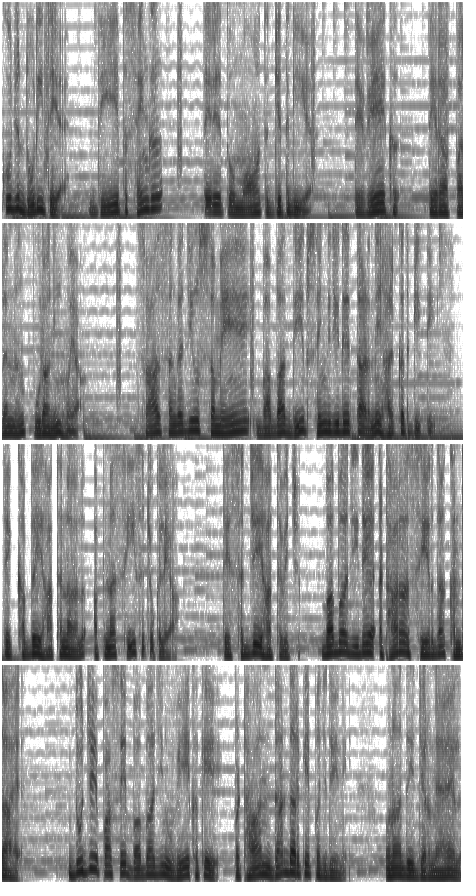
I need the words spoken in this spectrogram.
ਕੁਝ ਦੂਰੀ ਤੇ ਹੈ ਦੀਪ ਸਿੰਘ, ਤੇਰੇ ਤੋਂ ਮੌਤ ਜਿੱਤ ਗਈ ਹੈ ਤੇ ਵੇਖ ਤੇਰਾ ਪਰਨ ਪੂਰਾ ਨਹੀਂ ਹੋਇਆ। ਸਾਧ ਸੰਗਤ ਜੀ, ਉਸ ਸਮੇਂ ਬਾਬਾ ਦੀਪ ਸਿੰਘ ਜੀ ਦੇ ਧੜ ਨੇ ਹਰਕਤ ਕੀਤੀ ਤੇ ਖੱਬੇ ਹੱਥ ਨਾਲ ਆਪਣਾ ਸੀਸ ਚੁੱਕ ਲਿਆ ਤੇ ਸੱਜੇ ਹੱਥ ਵਿੱਚ ਬਾਬਾ ਜੀ ਦੇ 18 ਸੇਰ ਦਾ ਖੰਡਾ ਹੈ। ਦੂਜੇ ਪਾਸੇ ਬਾਬਾ ਜੀ ਨੂੰ ਵੇਖ ਕੇ ਪਠਾਨ ਡਰ-ਡਰ ਕੇ ਭਜਦੇ ਨੇ। ਉਹਨਾਂ ਦੇ ਜਰਨੈਲ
